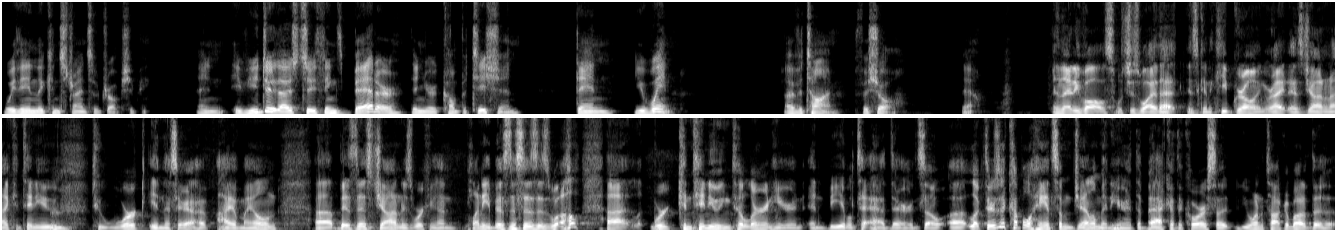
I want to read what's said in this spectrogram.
within the constraints of dropshipping. And if you do those two things better than your competition, then you win over time for sure Yeah. and that evolves, which is why that is going to keep growing, right? As Jon and I continue mm. to work in this area. I have, I have my own uh, business. Jon is working on plenty of businesses as well. Uh, we're continuing to learn here and, and, be able to add there. And so, uh, look, there's a couple handsome gentlemen here at the back of the course. So you want to talk about the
